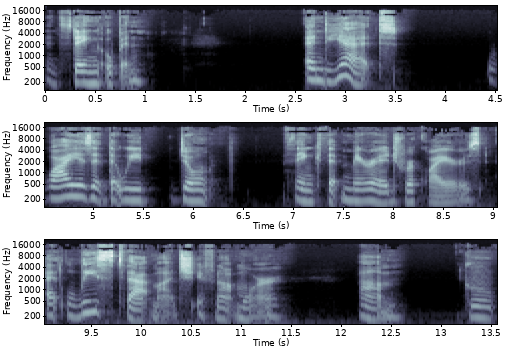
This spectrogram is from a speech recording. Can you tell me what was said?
and staying open. And yet, why is it that we don't think that marriage requires at least that much, if not more, um, skill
